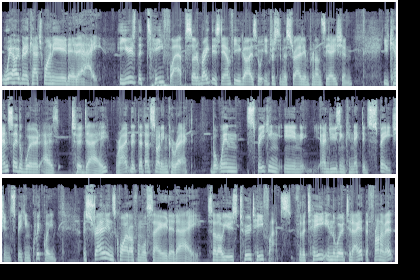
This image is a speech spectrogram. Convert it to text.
We're hoping to catch one here today. He used the T flap. So to break this down for you guys who are interested in Australian pronunciation, you can say the word as today, right? That, that's not incorrect. But when speaking in and using connected speech and speaking quickly, Australians quite often will say today. So they'll use two T flaps for the T in the word today at the front of it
